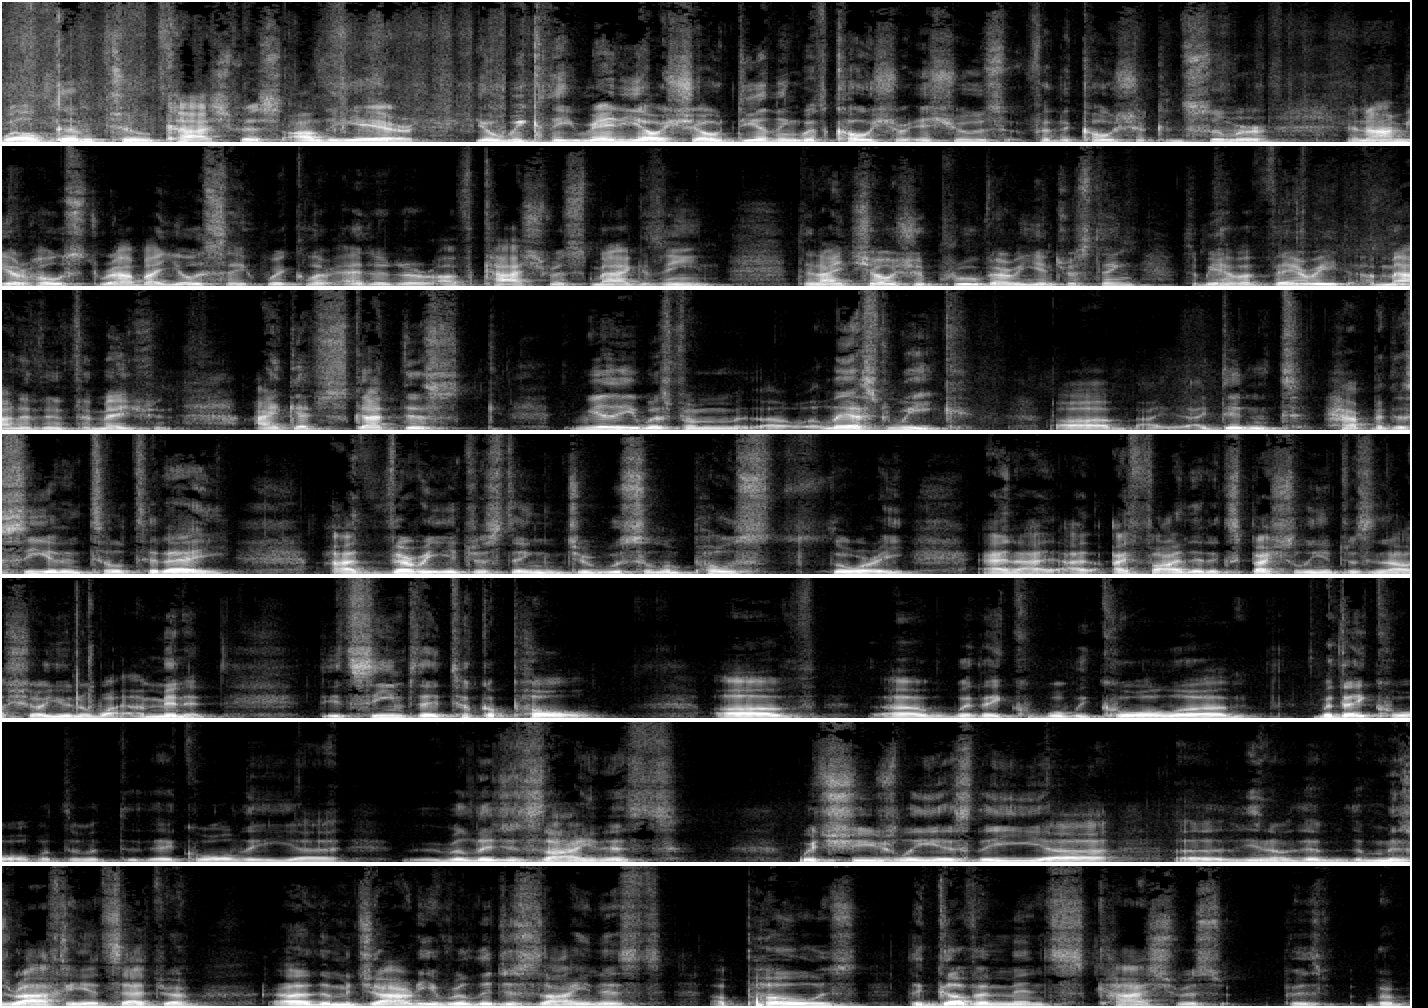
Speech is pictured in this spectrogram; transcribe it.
Welcome to Kashrus on the Air, your weekly radio show dealing with kosher issues for the kosher consumer. And I'm your host, Rabbi Yosef Wikler, editor of Kashrus magazine. Tonight's show should prove very interesting, so we have a varied amount of information. I just got this, really, it was from uh, last week. Uh, I, I didn't happen to see it until today. A very interesting Jerusalem Post story, and I, I, I find it especially interesting. I'll show you in a, a minute it seems they took a poll of uh, what they what we call uh, what they call what, the, what they call the uh, religious Zionists, which usually is the uh, uh, you know the, the Mizrahi etc. Uh, the majority of religious Zionists oppose the government's kashrus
